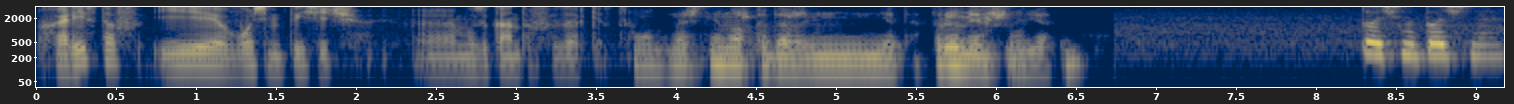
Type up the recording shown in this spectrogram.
хористов и 8 тысяч э, музыкантов из оркестра. Вот, значит, немножко даже нет, преуменьшил я. Точно, точно.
